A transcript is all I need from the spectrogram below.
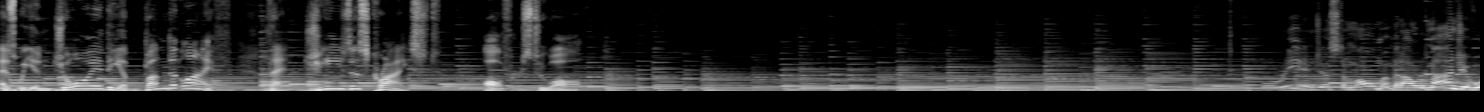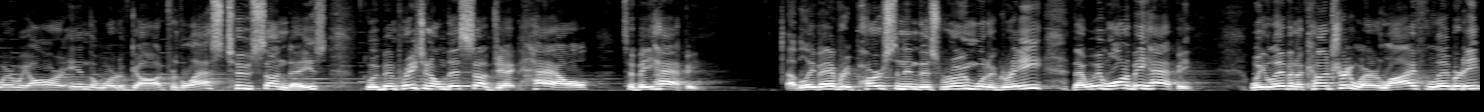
as we enjoy the abundant life that Jesus Christ offers to all. We'll read in just a moment, but I'll remind you of where we are in the Word of God. For the last two Sundays, we've been preaching on this subject how to be happy. I believe every person in this room would agree that we want to be happy. We live in a country where life, liberty,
